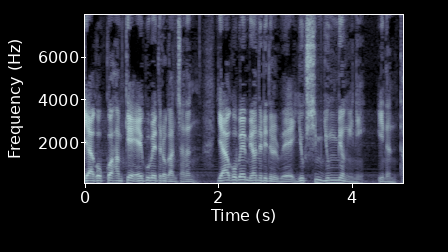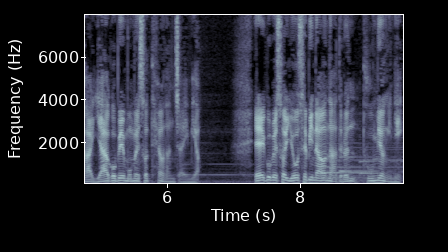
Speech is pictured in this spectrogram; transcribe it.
야곱과 함께 애굽에 들어간 자는 야곱의 며느리들 외에 66명이니 이는 다 야곱의 몸에서 태어난 자이며 애굽에서 요셉이 낳은 아들은 두 명이니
